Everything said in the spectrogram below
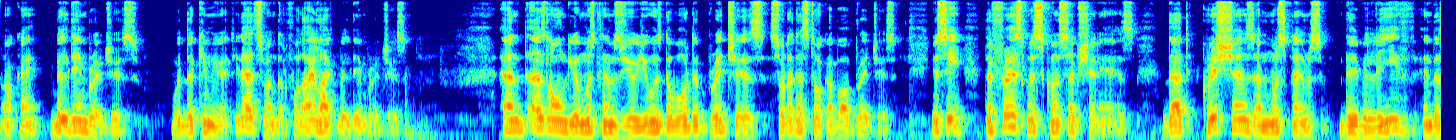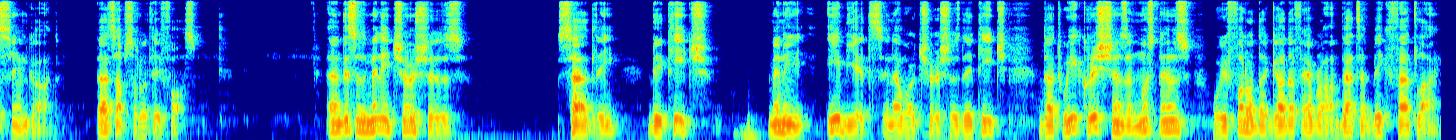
Okay, building bridges with the community. That's wonderful. I like building bridges. And as long you Muslims, you use the word bridges, so let us talk about bridges. You see, the first misconception is that Christians and Muslims, they believe in the same God. That's absolutely false. And this is many churches, sadly, they teach. Many idiots in our churches they teach that we Christians and Muslims we follow the God of Abraham. That's a big fat lie.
